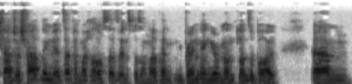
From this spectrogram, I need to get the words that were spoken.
klar, Josh Hart nehmen wir jetzt einfach mal raus, also insbesondere Brandon Ingram und Lonzo Ball. Ähm,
